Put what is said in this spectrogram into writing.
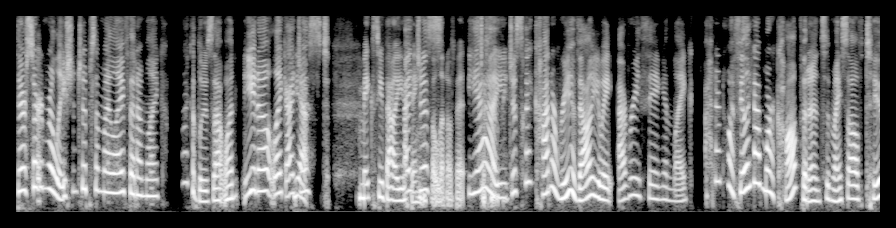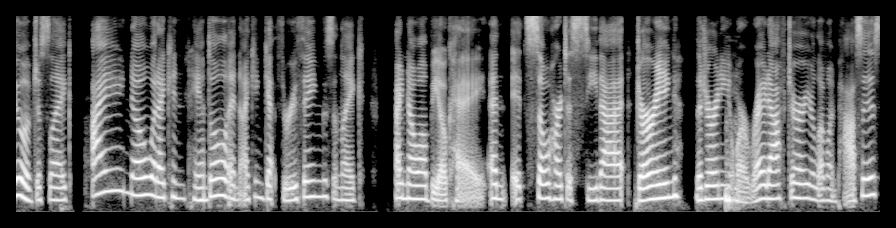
there are certain relationships in my life that I'm like, I could lose that one. You know, like I Yeah. just Makes you value I things just- a little bit. yeah, you just like kind of reevaluate everything and like I don't know, I feel like I have more confidence in myself too of just like I know what I can handle and I can get through things and like I know I'll be okay. And it's so hard to see that during the journey Mhm. or right after your loved one passes.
